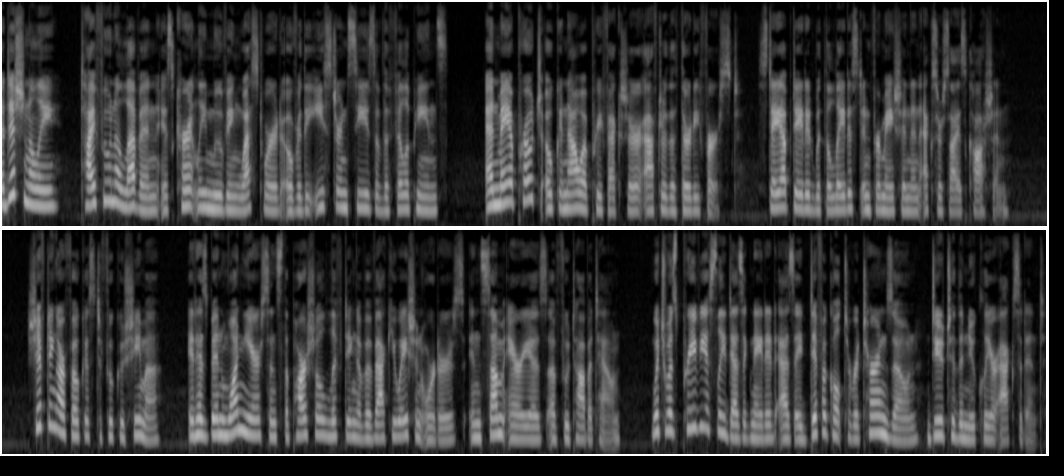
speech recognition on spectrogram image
Additionally, Typhoon 11 is currently moving westward over the eastern seas of the Philippines and may approach Okinawa Prefecture after the 31st. Stay updated with the latest information and exercise caution. Shifting our focus to Fukushima, it has been one year since the partial lifting of evacuation orders in some areas of Futaba town, which was previously designated as a difficult to return zone due to the nuclear accident.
